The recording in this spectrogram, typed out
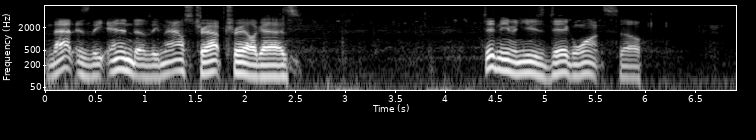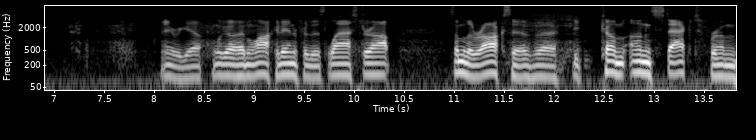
And that is the end of the Mousetrap Trail, guys. Didn't even use dig once, so there we go. We'll go ahead and lock it in for this last drop. Some of the rocks have uh, become unstacked from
